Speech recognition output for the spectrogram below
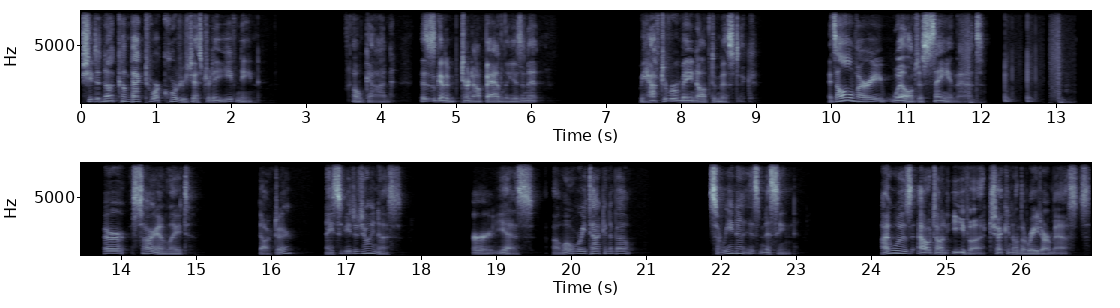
She did not come back to our quarters yesterday evening. Oh, God. This is going to turn out badly, isn't it? We have to remain optimistic. It's all very well just saying that. Er, sorry I'm late. Doctor, nice of you to join us. Er, yes. Uh, what were we talking about? Serena is missing. I was out on Eva checking on the radar masts.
